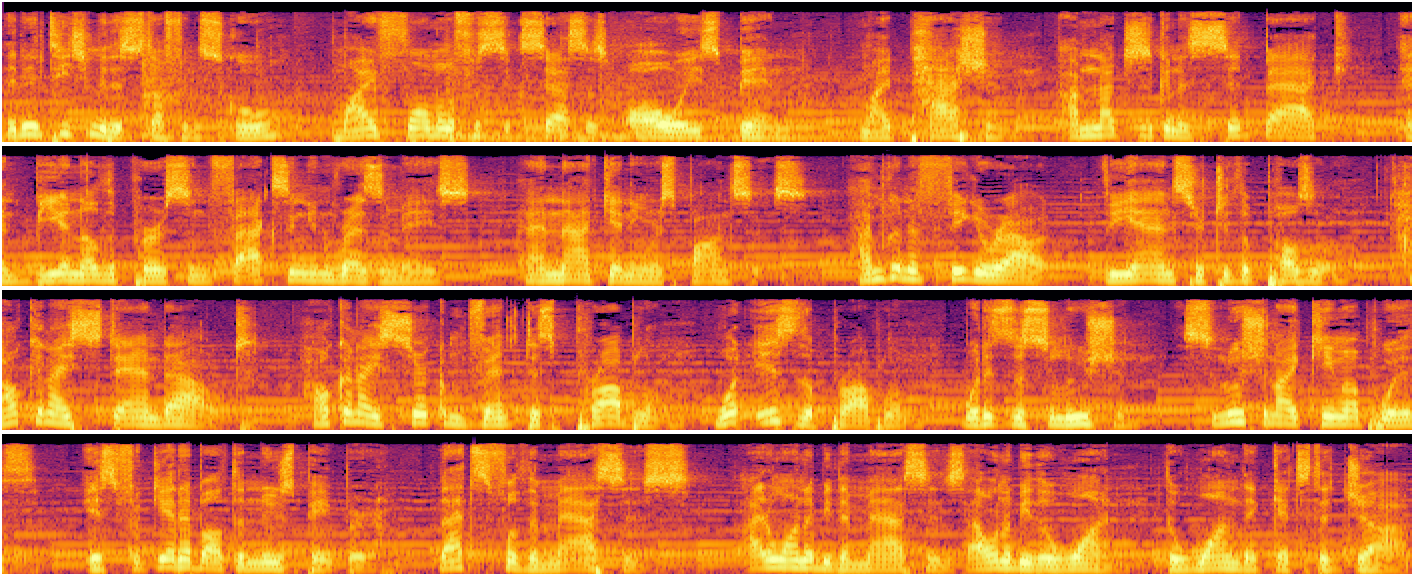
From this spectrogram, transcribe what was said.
They didn't teach me this stuff in school. My formula for success has always been my passion. I'm not just gonna sit back and be another person faxing in resumes and not getting responses. I'm gonna figure out the answer to the puzzle. How can I stand out? How can I circumvent this problem? What is the problem? What is the solution? The solution I came up with is forget about the newspaper. That's for the masses. I don't want to be the masses. I want to be the one, the one that gets the job.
